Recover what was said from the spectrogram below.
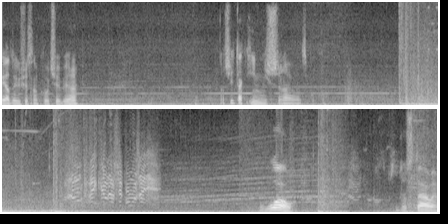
jadę, już jestem koło ciebie. Znaczy i tak inni strzelają, więc spoko. Wow! Dostałem.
